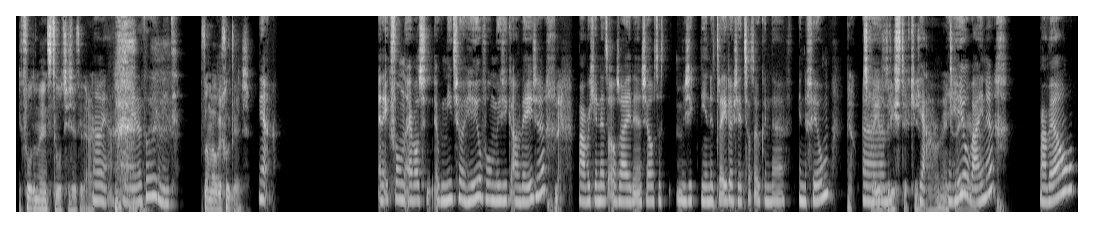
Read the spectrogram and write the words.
ik voelde me in het stoeltje zitten daar. oh ja, nee, dat had ik niet. Wat dan wel weer goed is. Ja. En ik vond, er was ook niet zo heel veel muziek aanwezig. Nee. Maar wat je net al zei, dezelfde muziek die in de trailer zit, zat ook in de, in de film. Ja, twee of Ehm, drie stukjes ja, maar hoor. Heel uur. weinig, maar wel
